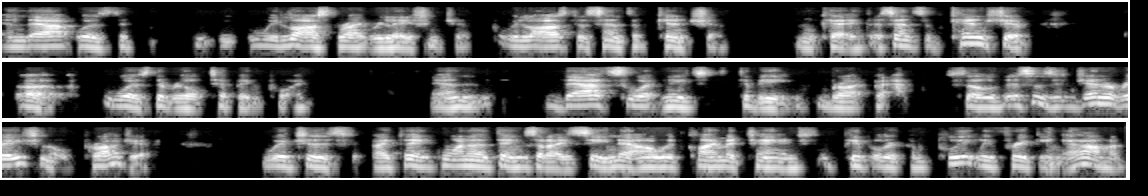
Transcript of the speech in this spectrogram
And that was that we lost right relationship. We lost a sense of kinship. Okay, the sense of kinship uh, was the real tipping point. And that's what needs to be brought back. So this is a generational project, which is, I think, one of the things that I see now with climate change. People are completely freaking out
